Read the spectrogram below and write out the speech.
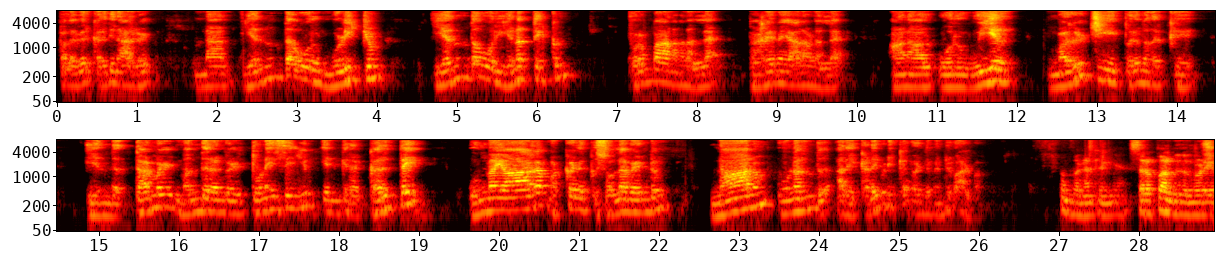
பல பேர் கருதினார்கள். நான் எந்த ஒரு மொழிக்கும் எந்த ஒரு இனத்திற்கும் புறம்பானவன் அல்ல. பகைமையானவன் அல்ல. ஆனால் ஒரு உயிர் மகிழ்ச்சியை பெறுவதற்கு இந்த தமிழ் மந்திரங்கள் துணை செய்யும் என்கிற கருத்தை உண்மையாக மக்களுக்கு சொல்ல வேண்டும். நானும் உணர்ந்து அதை கடைபிடிக்க வேண்டும் என்று வாழ்வோம். ரொம்ப நன்றிங்க. சிறப்பாக இருந்தது உங்களுடைய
